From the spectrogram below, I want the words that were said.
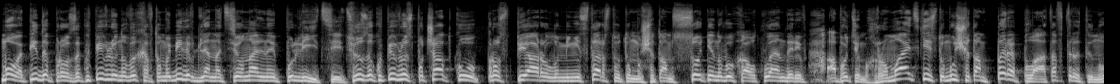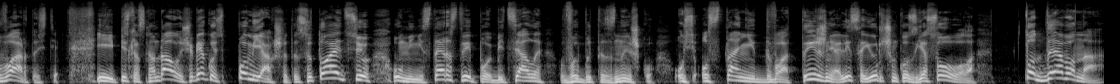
Мова піде про закупівлю нових автомобілів для національної поліції. Цю закупівлю спочатку розпіарило міністерство, тому що там сотні нових аутлендерів, а потім громадськість, тому що там переплата в третину вартості. І після скандалу, щоб якось пом'якшити ситуацію, у міністерстві пообіцяли вибити знижку. Ось останні два тижні Аліса Юрченко з'ясовувала, то де вона?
